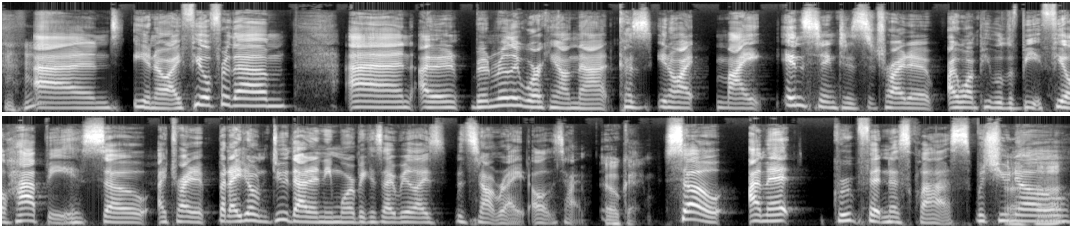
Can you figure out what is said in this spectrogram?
Mhm. and you know, I feel for them. And I've been really working on that because, you know, I my instinct is to try to I want people to be feel happy. So I try to but I don't do that anymore because I realize it's not right all the time. Okay. So I'm at group fitness class, which you know Uh-huh.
